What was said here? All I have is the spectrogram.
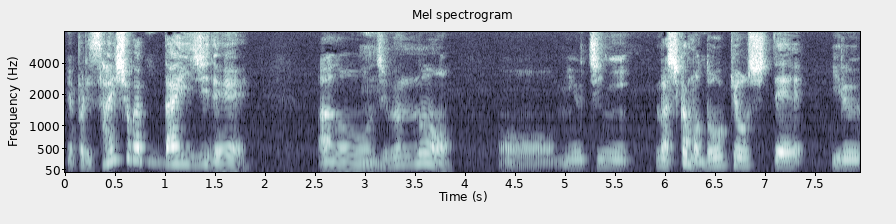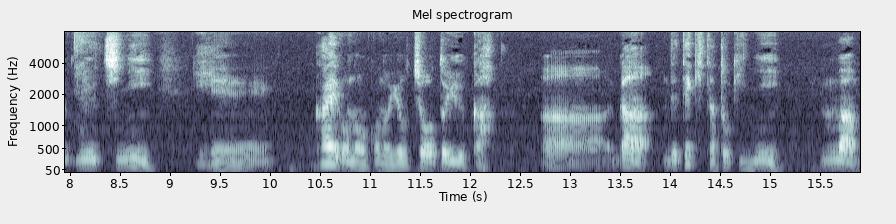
やっぱり最初が大事で、あの自分の、お身内に、まあ、しかも同居している身内に、ええ。えー介護のこの予兆というか、あーが出てきた時に、まあ、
